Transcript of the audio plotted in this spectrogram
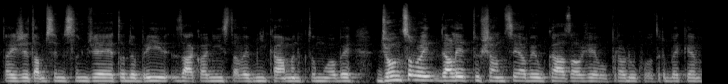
takže tam si myslím, že je to dobrý základní stavební kámen k tomu, aby Johnsovi dali tu šanci, aby ukázal, že je opravdu quarterbackem,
